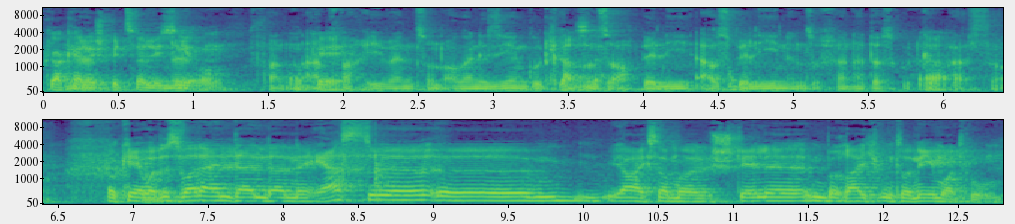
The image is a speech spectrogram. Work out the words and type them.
gar keine nee, Spezialisierung? Nee fanden okay. einfach Events und Organisieren gut. Klasse. uns auch Berlin, aus Berlin, insofern hat das gut ja. gepasst. So. Okay, aber das war dein, dein, deine erste, äh, ja, ich sag mal, Stelle im Bereich Unternehmertum.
